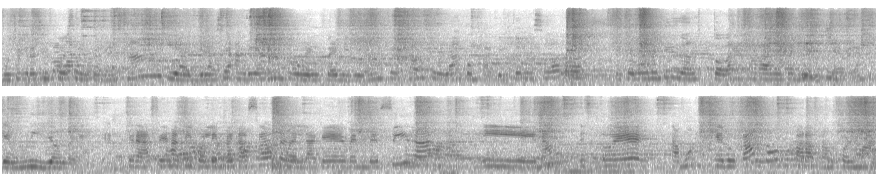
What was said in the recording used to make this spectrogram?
muchas gracias por sintonizar y gracias Ariana por permitirnos este espacio, ¿verdad? compartir con nosotros este momento y darnos todas estas herramientas bien chéveres. Así que un millón de gracias. Gracias a ti por la invitación, de verdad que bendecida y nada, esto es, estamos educando para transformar.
